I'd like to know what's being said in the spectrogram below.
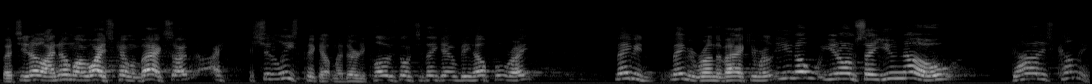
But you know, I know my wife's coming back, so I, I should at least pick up my dirty clothes. Don't you think that would be helpful, right? Maybe, maybe run the vacuum. You know, you know what I'm saying. You know, God is coming.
